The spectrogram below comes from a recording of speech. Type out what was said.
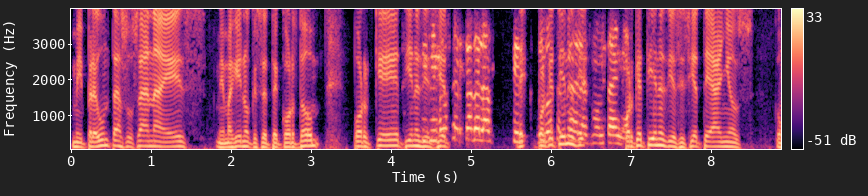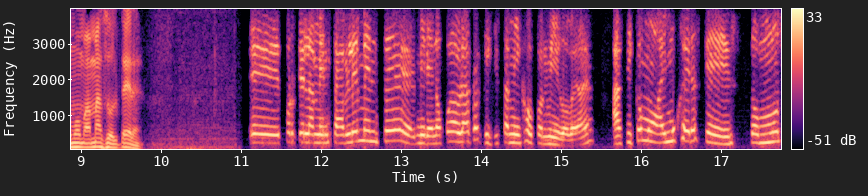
Mi pregunta, Susana, es, me imagino que se te cortó, ¿por qué tienes Sí, vivo 17, cerca de las, de- vivo ¿por qué cerca tienes, de las montañas. ¿por qué tienes 17 años como mamá soltera? Eh, porque lamentablemente, mire, no puedo hablar porque aquí está mi hijo conmigo, ¿verdad? Así como hay mujeres que somos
